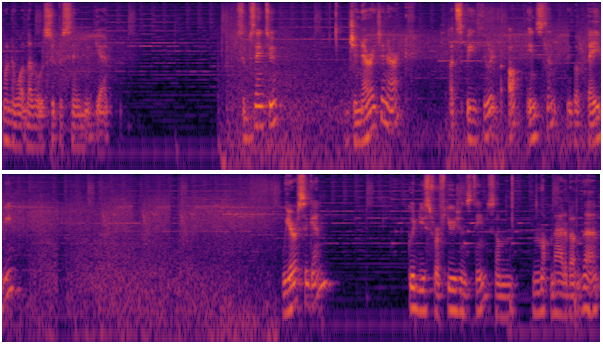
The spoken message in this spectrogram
Wonder what level of Super Saiyan we get. Super Saiyan 2. Generic, generic. Let's speed through it. Up, instant. We got Baby. Weirus again. Good use for a fusions team, so Not mad about that.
